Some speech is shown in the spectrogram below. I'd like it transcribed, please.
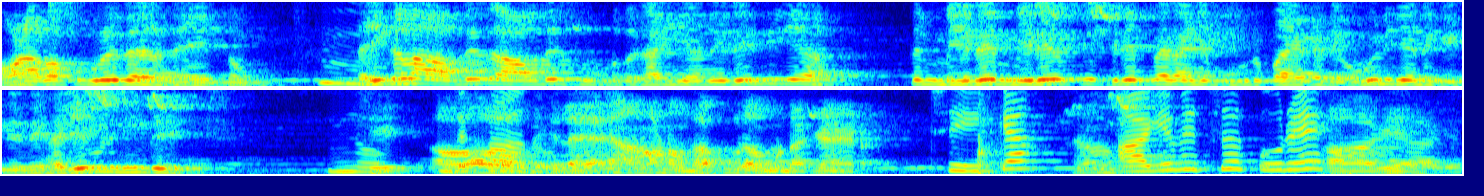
ਹੁਣ ਆਪਾਂ ਪੂਰੇ ਦੱਸਦੇ ਆ ਇਤੋਂ ਸਹੀ ਗੱਲ ਆ, ਆਪਦੇ ਆਪਦੇ ਸੂਟ ਦਿਖਾਈ ਜਾਂਦੀ ਰਹਿੰਦੀ ਆ। ਤੇ ਮੇਰੇ ਮੇਰੇ ਵਿੱਚ ਜਿਹੜੇ ਪੈਰਾਂ 'ਚ ਬੂਟ ਪਾਏ ਕਦੇ ਉਹ ਵੀ ਨਹੀਂ ਜਾਂਦੇ ਕੀਤੇ ਸੀ ਹਜੇ ਵੀ ਨਹੀਂ ਦੇ ਨੋ ਦਿਖਾ ਦਿਓ। ਲੈ ਆਹ ਹੁਣ ਆਉਂਦਾ ਪੂਰਾ ਮੁੰਡਾ ਘੈਂਟ। ਠੀਕ ਆ ਹਾਂ। ਆਗੇ ਵਿੱਚ ਪੂਰੇ? ਆ ਗਏ ਆ ਗਏ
